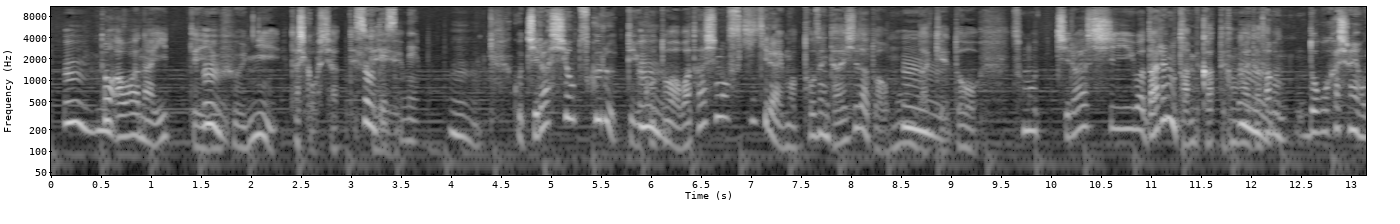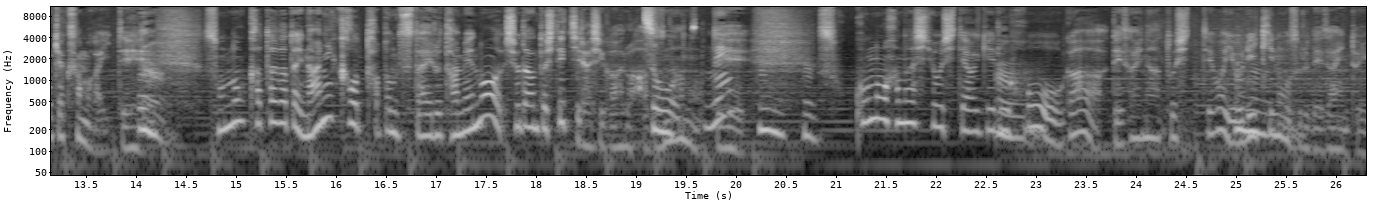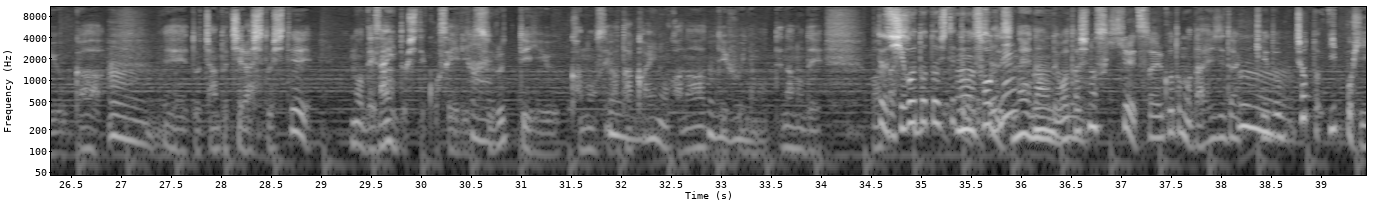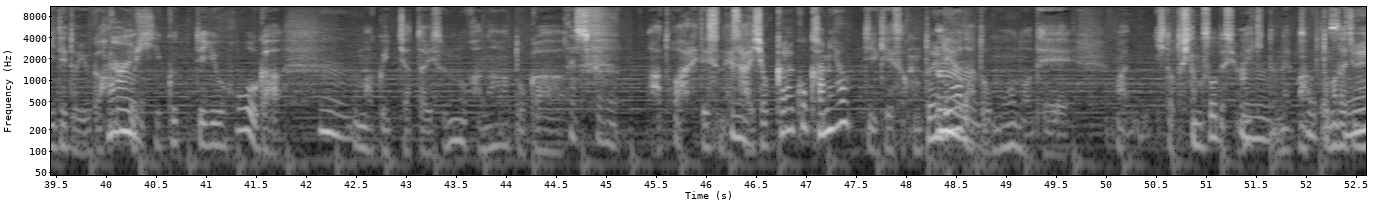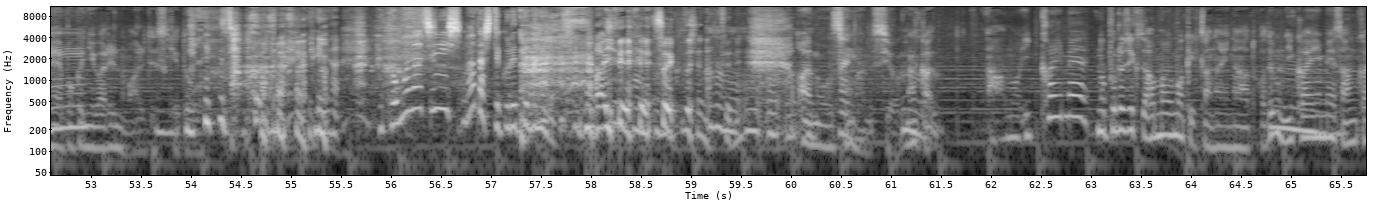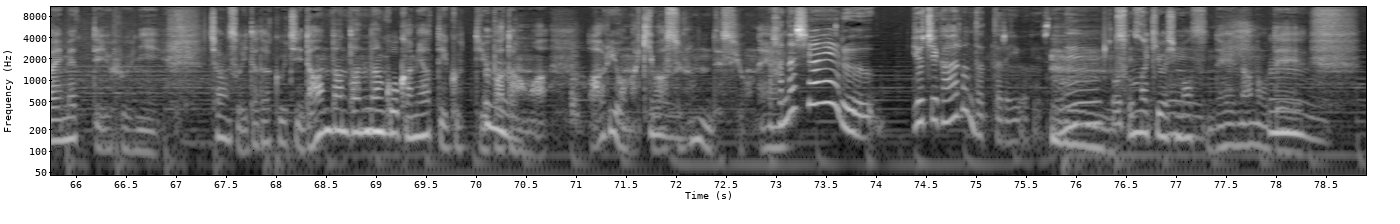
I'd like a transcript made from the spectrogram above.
と合わないっていうふうに確かおっしゃってて。そうん、こうチラシを作るっていうことは私の好き嫌いも当然大事だとは思うんだけど、うん、そのチラシは誰のためかって考えたら多分どこかしらにお客様がいて、うん、その方々に何かを多分伝えるための手段としてチラシがあるはずなのでそ、ね。うんそこの話をしてあげる方がデザイナーとしてはより機能するデザインというか、えー、とちゃんとチラシとしてのデザインとしてこう成立するっていう可能性は高いのかなっていうふうに思って、なので仕事としてってことですね、うん、そうですね。なので私の好き嫌い伝えることも大事だけど、ちょっと一歩引いてというか半歩引くっていう方がうまくいっちゃったりするのかなとか。確かに。あとはあれですね、最初からこう噛み合うっていうケースは本当にレアだと思うので、まあ、人と人もそうですよね、うん。きっとね、まあね。友達にね僕に言われるのもあれですけど、いや友達にしまだしてくれてないの。あいえいえそういうことじゃなくてね、うんうんうんうんあのそうなんですよ、うんなん。かあの1回目のプロジェクトあんまりうまくいかないなとかでも2回目、うん3回目っていうふうにチャンスをいただくうちにだんだんだんだんこう噛み合っていくっていうパターンはあるような気はするんですよね。話し合える余地があるんだったらいいわけですね。うんうですよねそんな気はしますね。なので、うん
